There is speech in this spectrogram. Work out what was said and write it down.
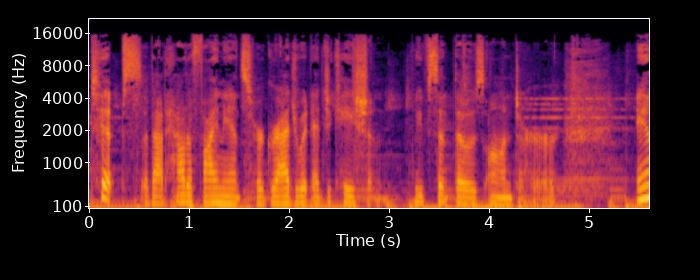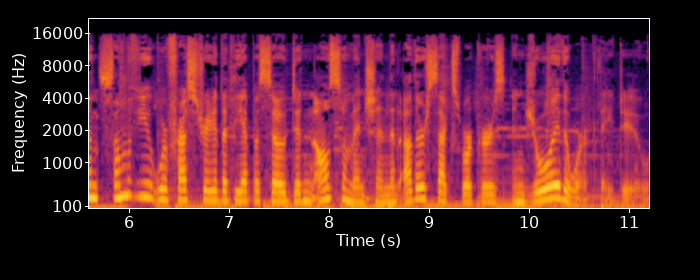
tips about how to finance her graduate education. We've sent those on to her. And some of you were frustrated that the episode didn't also mention that other sex workers enjoy the work they do.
